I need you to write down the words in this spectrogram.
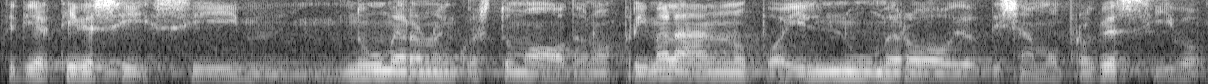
le direttive si, si, numerano in questo modo, no? prima l'anno, poi il numero diciamo, progressivo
